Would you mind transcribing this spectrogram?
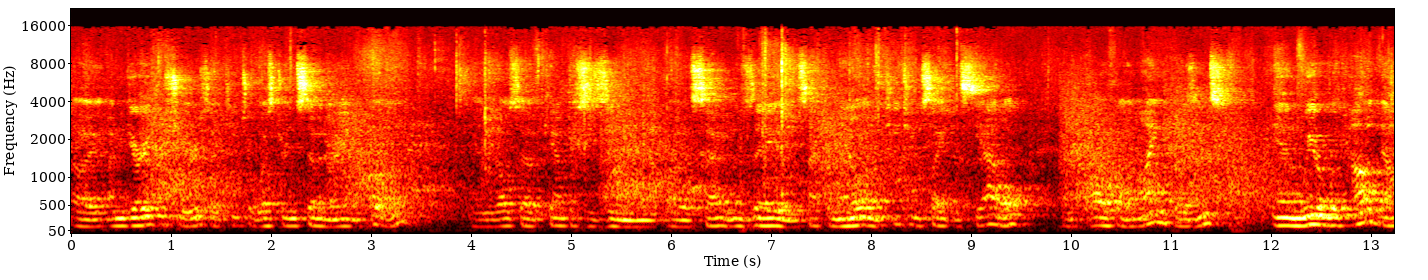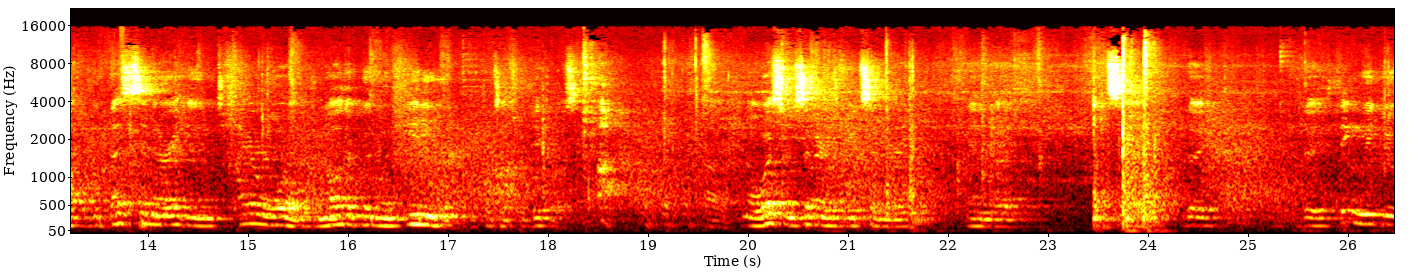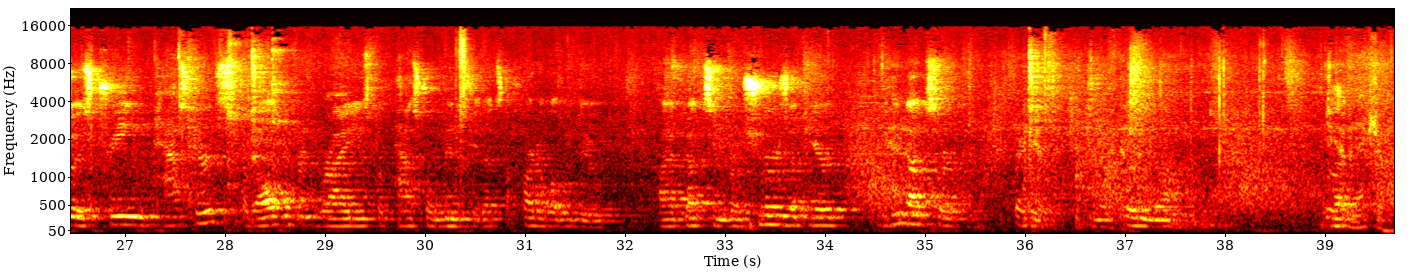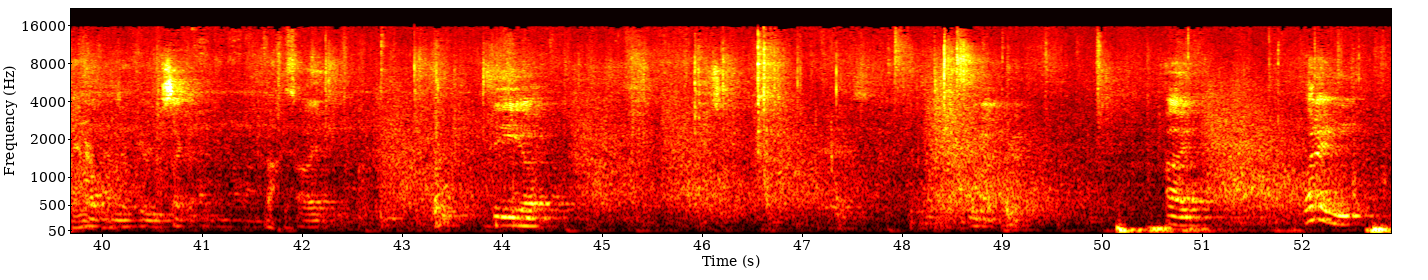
Uh, I'm Gary Breshears. I teach at Western Seminary in Portland. And we also have campuses in uh, San Jose and Sacramento and a teaching site in Seattle and a powerful online presence. And we are without a doubt the best seminary in the entire world. There's no other good one anywhere because that's ridiculous. Ah. Uh, no, Western Seminary is a good seminary. And it's, uh, the the thing we do is train pastors of all different varieties for pastoral ministry. That's the heart of what we do. I've got some brochures up here. The handouts are right here. And they're floating around. Do you have an extra pen I'll one up here in a second. Okay. Uh, the uh, we got it. Uh, what I,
